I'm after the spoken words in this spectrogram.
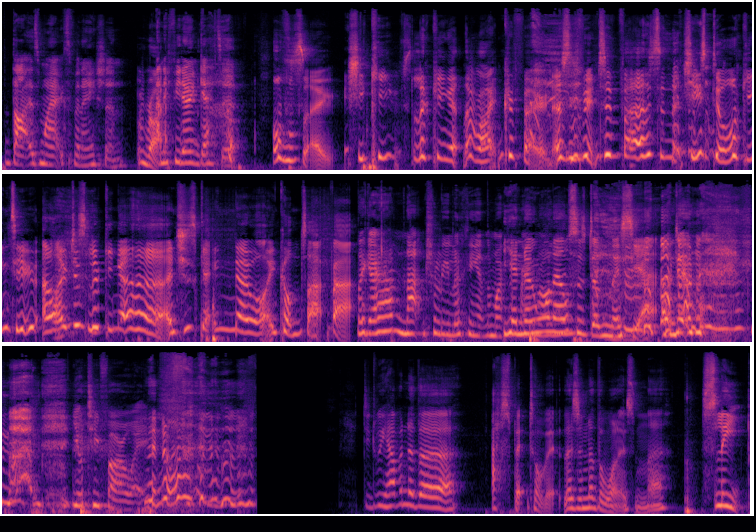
That is my explanation. Right. And if you don't get it, Also, she keeps looking at the microphone as if it's a person that she's talking to, and I'm just looking at her and just getting no eye contact back. like I am naturally looking at the microphone. Yeah, no one else has done this yet. You're too far away. Did we have another aspect of it? There's another one, isn't there? Sleep.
